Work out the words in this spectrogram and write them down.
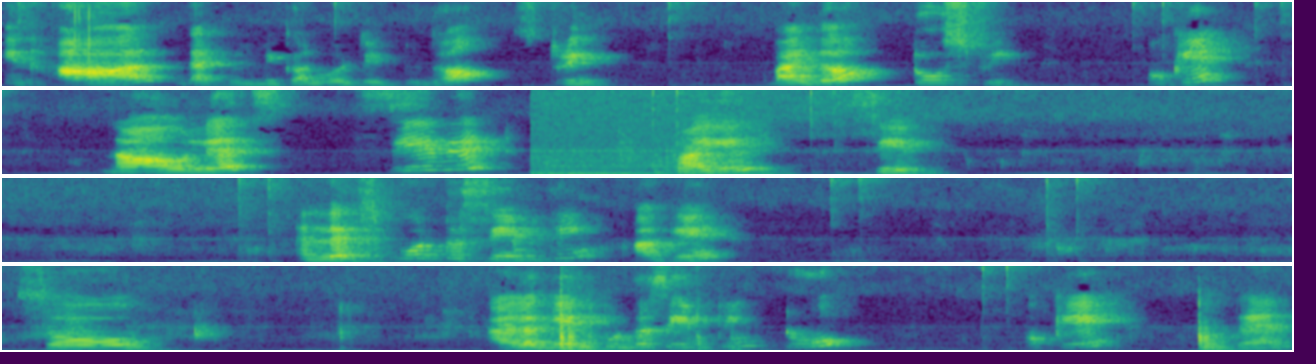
in R that will be converted to the string by the to string. Okay. Now let's save it. File save. And let's put the same thing again. So I'll again put the same thing 2 okay then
